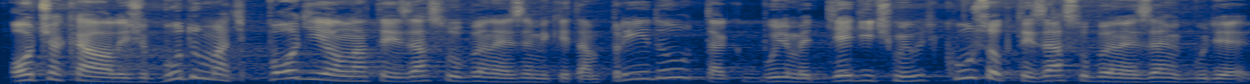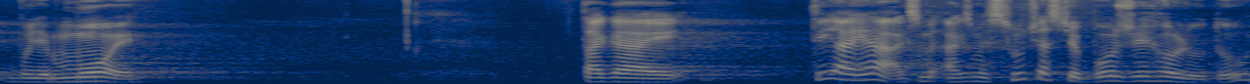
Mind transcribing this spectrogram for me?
očakávali, že budú mať podiel na tej zaslúbenej zemi. Keď tam prídu, tak budeme dedičmi, kúsok tej zaslúbenej zemi bude, bude môj. Tak aj ty a ja, ak sme, ak sme súčasťou Božieho ľudu,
